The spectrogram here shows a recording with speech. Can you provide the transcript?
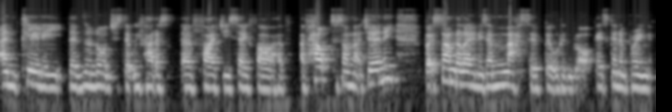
And clearly, the, the launches that we've had of, of 5G so far have, have helped us on that journey. But standalone is a massive building block. It's going to bring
